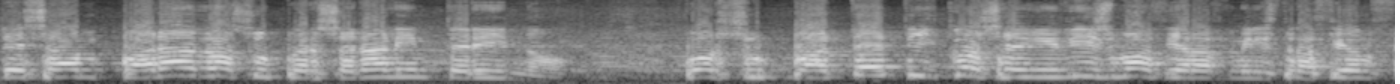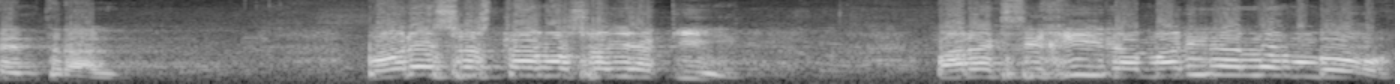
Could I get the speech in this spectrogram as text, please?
desamparado a su personal interino por su patético seguidismo hacia la Administración Central. Por eso estamos hoy aquí, para exigir a Marina Lombo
